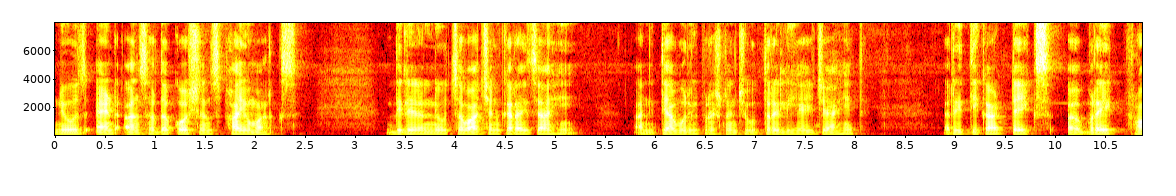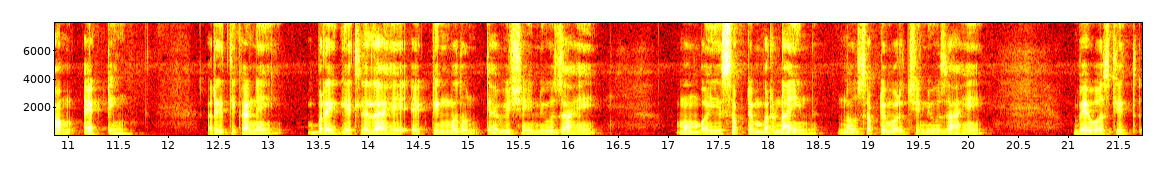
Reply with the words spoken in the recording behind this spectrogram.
news and answer the questions five marks दिलेल्या न्यूजचं वाचन करायचं आहे आणि त्यावरील प्रश्नांची उत्तरे लिहायची आहेत. Ritika takes a break from acting रितिकाने ब्रेक घेतलेला आहे ॲक्टिंगमधून त्याविषयी न्यूज आहे. मुंबई सप्टेंबर नाईन नऊ सप्टेंबरची न्यूज आहे. व्यवस्थित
